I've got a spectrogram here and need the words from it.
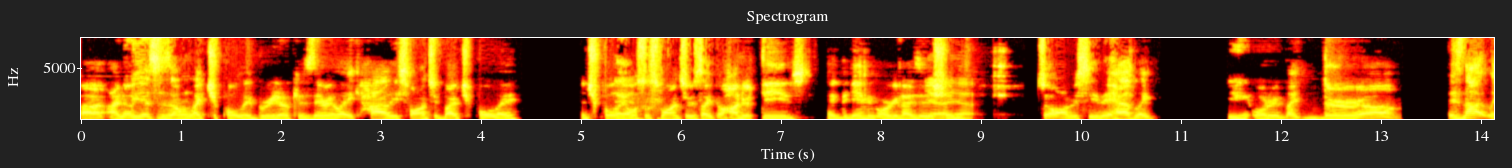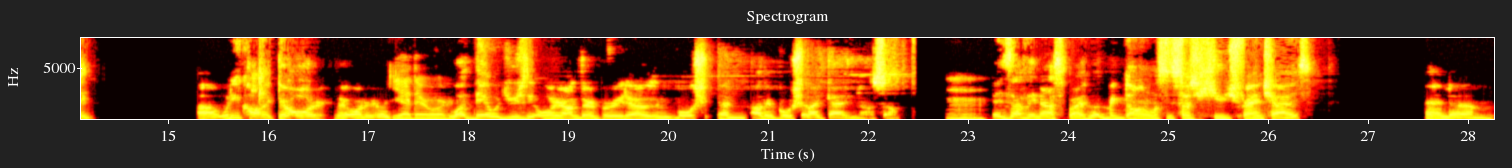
Uh, I know he has his own like Chipotle burrito because they're like highly sponsored by Chipotle, and Chipotle also sponsors like Hundred Thieves, like the gaming organization. yeah, So obviously they have like you can order like their um, it's not like uh, what do you call it? Their order, their order, like yeah. Their order. what they would usually order on their burritos and bullshit and other bullshit like that, you know. So hmm it's definitely not a surprise, but McDonald's is such a huge franchise, and um,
